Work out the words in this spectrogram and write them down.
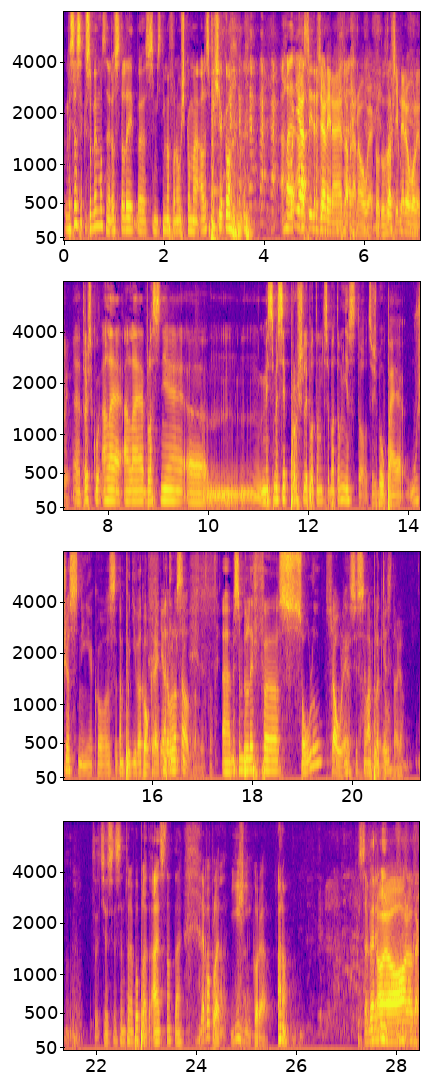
My jsme se k sobě moc nedostali s místníma fanouškama, ale spíš jako... ale, Oni ale, asi drželi, ne, zabranou, jako, to zatím nedovolili. Uh, trošku, ale, ale vlastně um, my jsme si prošli potom třeba to město, což bylo úplně úžasný, jako se tam podívat. Konkrétně na to bylo město? Uh, my jsme byli v uh, Soulu, Soul je jestli se nepletu. město, jo. Teď jsem to nepoplet, ale snad ne. Nepoplet, Jižní Korea. Ano. Severní. No jo, no tak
